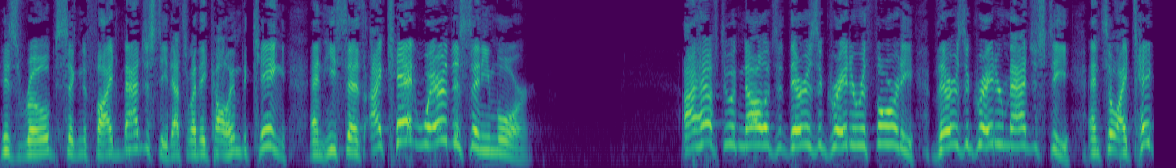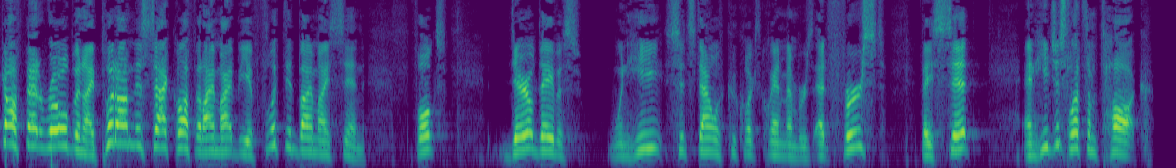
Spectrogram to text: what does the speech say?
His robe signified majesty. That's why they call him the king. And he says, I can't wear this anymore. I have to acknowledge that there is a greater authority. There is a greater majesty. And so I take off that robe and I put on this sackcloth that I might be afflicted by my sin. Folks, Daryl Davis, when he sits down with Ku Klux Klan members, at first they sit and he just lets them talk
